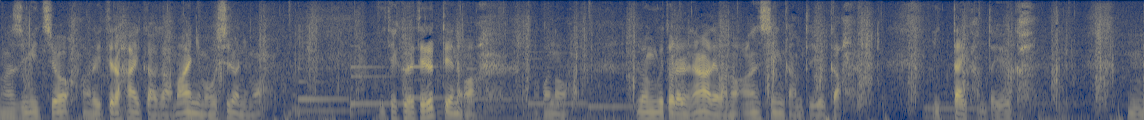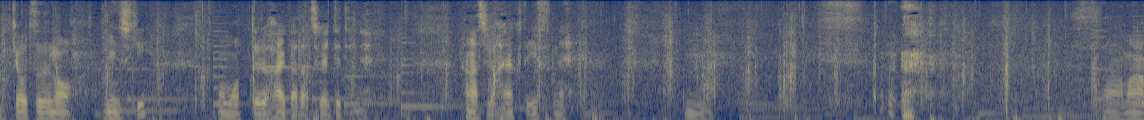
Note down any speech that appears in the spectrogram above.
同じ道を歩いてるハイカーが前にも後ろにもいてくれてるっていうのはこのロングトレイルならではの安心感というか一体感というか。うん、共通の認識を持ってるハイカーたちがいててね話が早くていいっすね。うん。さあまあ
